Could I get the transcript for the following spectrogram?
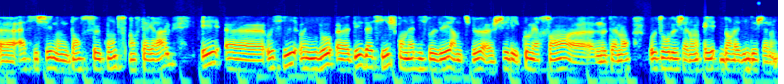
euh, affichées donc, dans ce compte Instagram et euh, aussi au niveau euh, des affiches qu'on a disposées un petit peu euh, chez les commerçants, notamment autour de Chalon et dans la ville de Chalon.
